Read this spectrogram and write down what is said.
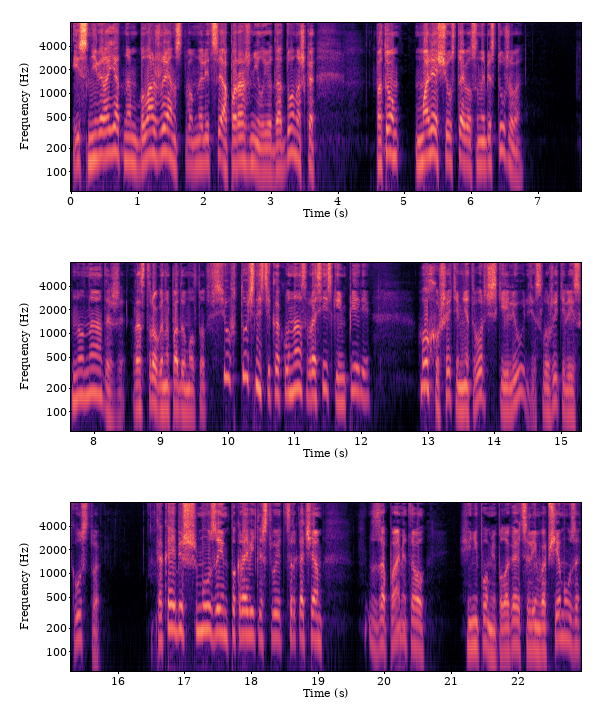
и с невероятным блаженством на лице опорожнил ее до донышка, потом моляще уставился на Бестужева. «Ну надо же!» — растроганно подумал тот. «Все в точности, как у нас в Российской империи. Ох уж эти мне творческие люди, служители искусства! Какая бесшмуза им покровительствует циркачам!» Запамятовал. И не помню, полагается ли им вообще муза.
